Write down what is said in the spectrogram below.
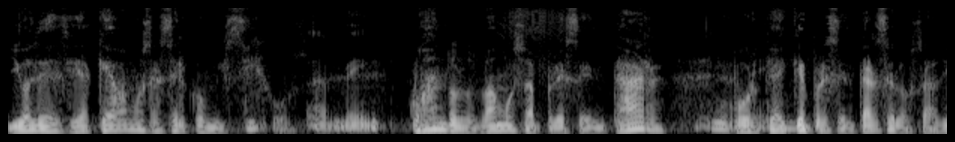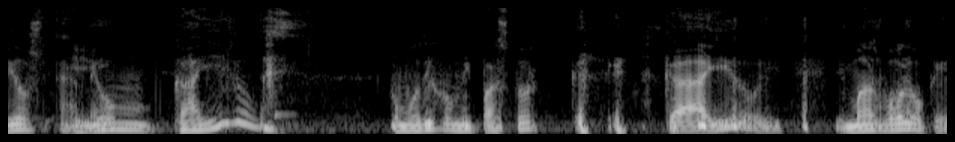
yo le decía, ¿qué vamos a hacer con mis hijos? Amén. ¿Cuándo los vamos a presentar? Porque hay que presentárselos a Dios. Y yo caído, como dijo mi pastor, caído y, más bolo que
